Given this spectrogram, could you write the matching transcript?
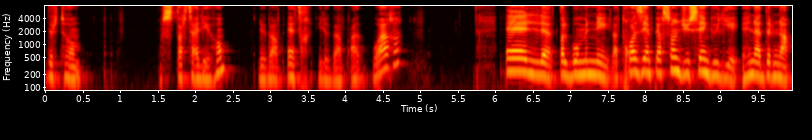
درتهم وسطرت عليهم le verbe être et le verbe avoir. Elle, طلبوا مني la troisième personne du singulier. هنا درنا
